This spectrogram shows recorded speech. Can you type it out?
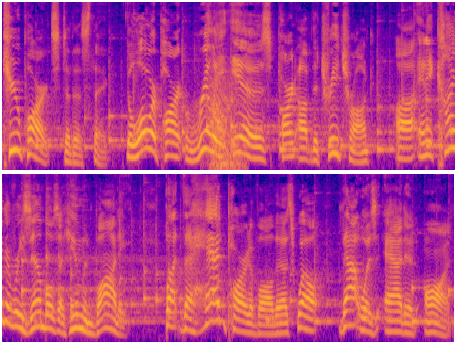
two parts to this thing. The lower part really is part of the tree trunk, uh, and it kind of resembles a human body. But the head part of all this, well, that was added on.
